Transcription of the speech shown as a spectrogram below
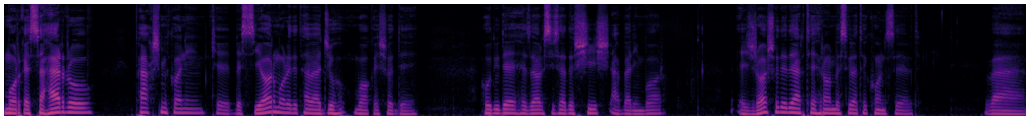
مرغ سحر رو پخش می‌کنیم که بسیار مورد توجه واقع شده. حدود 1306 اولین بار اجرا شده در تهران به صورت کنسرت و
